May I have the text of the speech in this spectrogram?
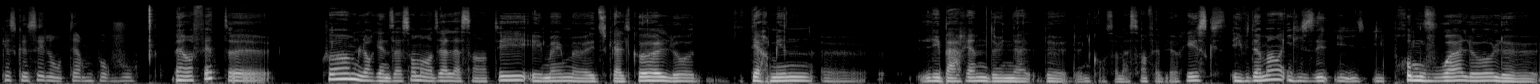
qu'est-ce que c'est long terme pour vous? Ben, en fait, euh, comme l'Organisation mondiale de la santé et même euh, Éducalcool là, déterminent euh, les barèmes d'une consommation à faible risque, évidemment, ils, ils, ils promouvoient là, le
